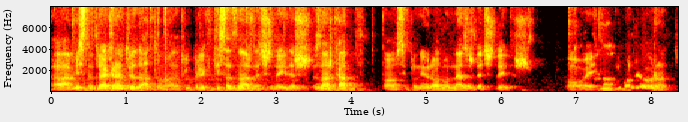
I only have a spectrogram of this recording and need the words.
A, mislim da treba krenuti od datuma. Dakle, prilike ti sad znaš gde ćeš da ideš, znaš kad o, si planirao odmor, ne znaš gde ćeš da ideš. Ovaj, Da. može i obrnuto.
